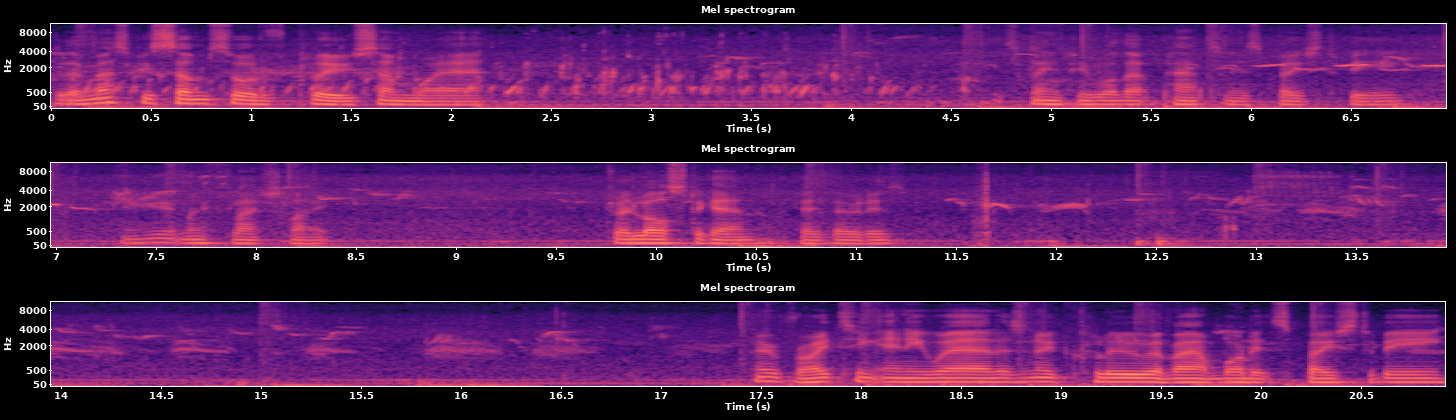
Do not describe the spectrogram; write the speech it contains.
There must be some sort of clue somewhere. Explains me what that pattern is supposed to be. Can I get my flashlight? Which I lost again. Okay, there it is. No writing anywhere. There's no clue about what it's supposed to be.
